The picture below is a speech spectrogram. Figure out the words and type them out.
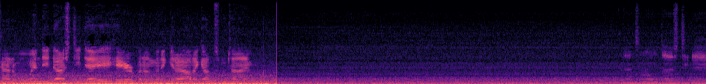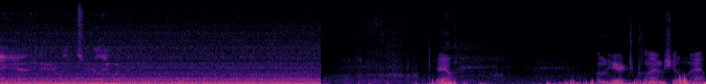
kind of a windy, dusty day here, but I'm going to get out. I got some time. That's an old dusty day out here. It's really whipping. Well, I'm here at the clamshell map.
